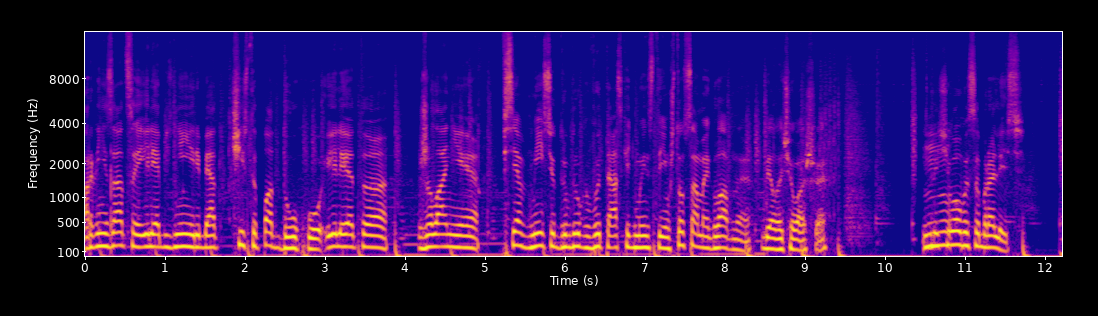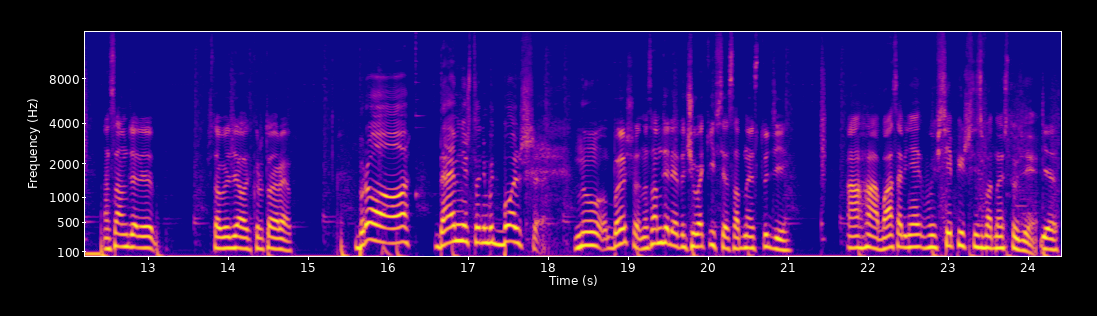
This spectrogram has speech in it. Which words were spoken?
организация или объединение ребят чисто по духу, или это желание всем вместе друг друга вытаскивать мейнстрим? Что самое главное, Белая Чуваша? Для Ну, чего вы собрались? На самом деле, чтобы сделать крутой рэп. Бро, дай мне что-нибудь больше. Ну, больше, на самом деле, это чуваки все с одной студии. Ага, вас объединяет, вы все пишетесь в одной студии. Yes.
